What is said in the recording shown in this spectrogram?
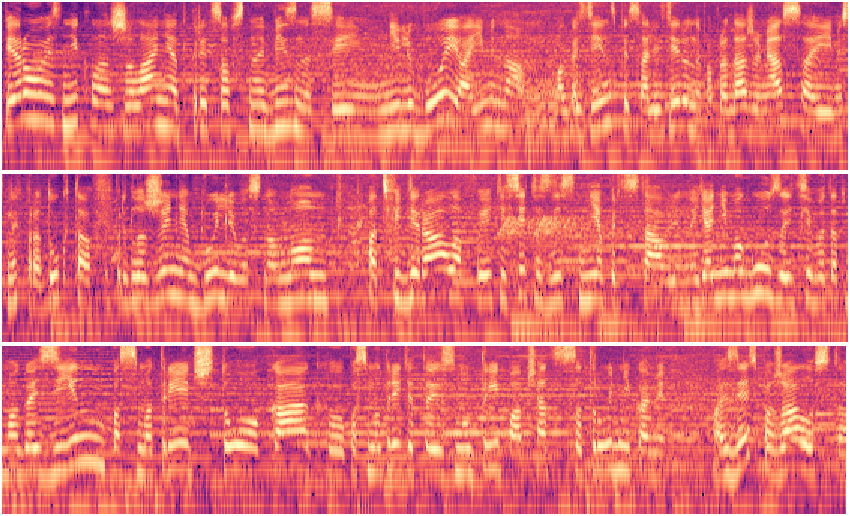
Первым возникло желание открыть собственный бизнес, и не любой, а именно магазин, специализированный по продаже мяса и мясных продуктов. Предложения были в основном от федералов, и эти сети здесь не представлены. Я не могу зайти в этот магазин, посмотреть, что, как, посмотреть это изнутри, пообщаться с сотрудниками. А здесь, пожалуйста,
